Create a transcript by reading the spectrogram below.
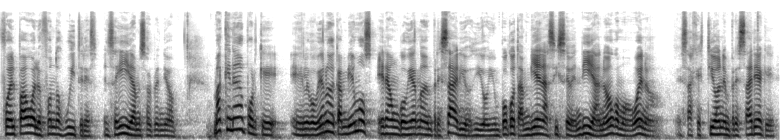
fue el pago a los fondos buitres. Enseguida me sorprendió. Más que nada porque el gobierno de Cambiemos era un gobierno de empresarios, digo, y un poco también así se vendía, ¿no? Como, bueno, esa gestión empresaria que,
